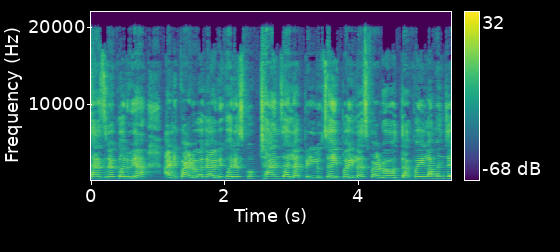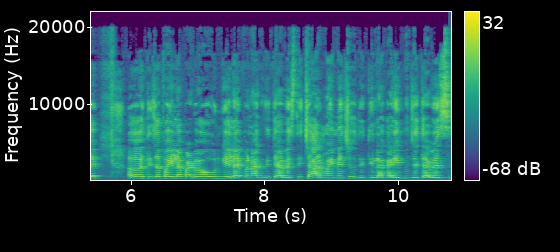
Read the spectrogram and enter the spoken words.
साजरा करूया. आणि पाडवा गावी खरंच खूप छान झाला. पिल्लूचाही पहिलाच पाडवा होता. पहिला म्हणजे तिचा पहिला पाडवा होऊन गेलाय पण अगदी त्यावेळेस ती चार महिन्याची होती. तिला काही म्हणजे त्यावेळेस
